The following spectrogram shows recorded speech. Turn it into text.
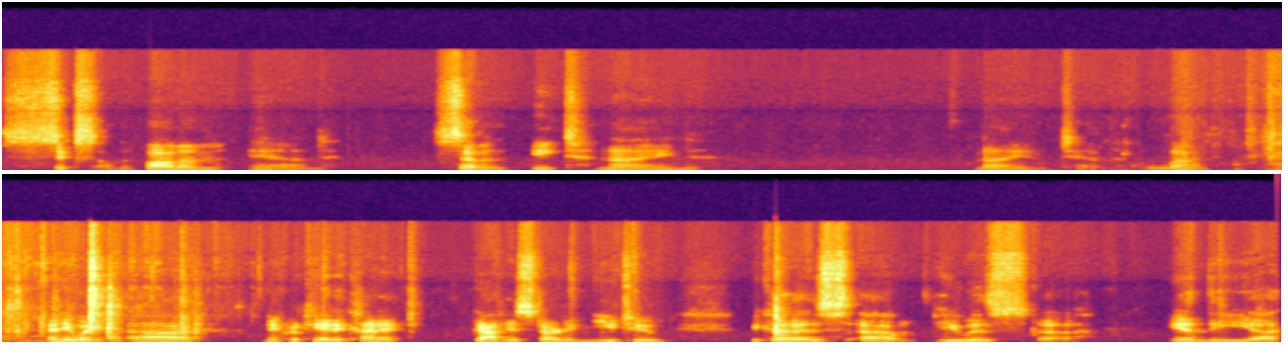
six on the bottom, and seven, eight, nine, nine, ten, eleven. Anyway, uh, Nick Rekieta kind of got his start in YouTube because um, he was uh, in the uh,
